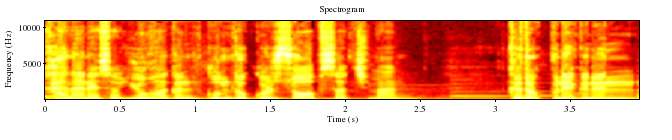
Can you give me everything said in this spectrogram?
가난해서 유학은 꿈도 꿀 수 없었지만 그 덕분에 그는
